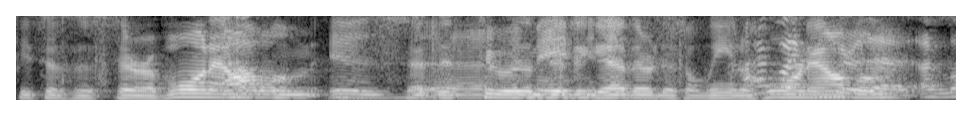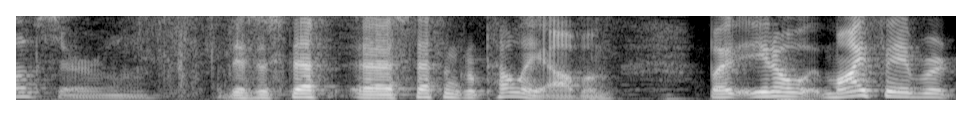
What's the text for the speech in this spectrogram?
he says the Sarah Vaughan album. album is that the uh, two of them did together. There's a Lena I Horne like album. I love Sarah Vaughan. There's a Steph, uh, Stephen Grappelli album. But, you know, my favorite,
